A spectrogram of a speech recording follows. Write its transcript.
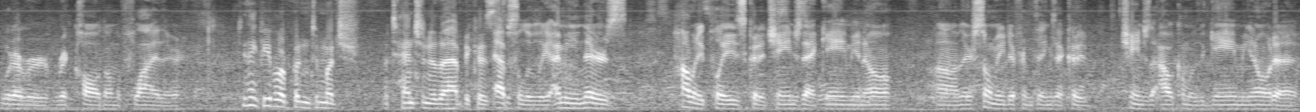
whatever Rick called on the fly there. Do you think people are putting too much attention to that because Absolutely. I mean, there's, how many plays could have changed that game, you know? Um, there's so many different things that could have changed the outcome of the game, you know, to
